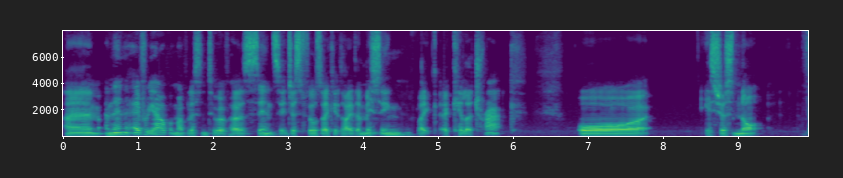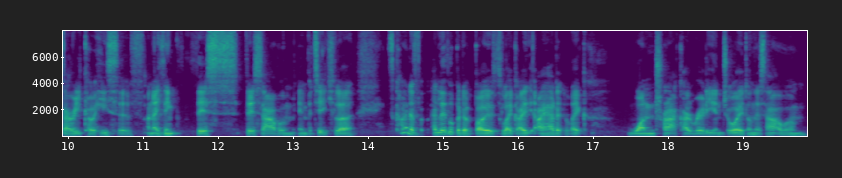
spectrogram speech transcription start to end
Um, and then every album I've listened to of hers since, it just feels like it's either missing like a killer track, or it's just not very cohesive. And I think this this album in particular, it's kind of a little bit of both. Like I, I had like one track I really enjoyed on this album.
